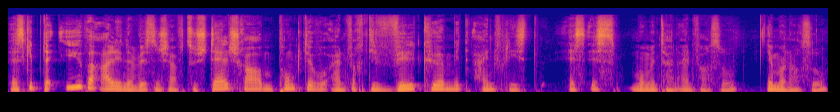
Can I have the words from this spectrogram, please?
es gibt da überall in der Wissenschaft so Stellschrauben, Punkte, wo einfach die Willkür mit einfließt. Es ist momentan einfach so, immer noch so.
